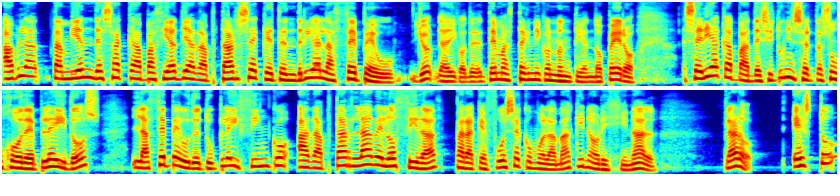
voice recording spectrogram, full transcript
habla también de esa capacidad de adaptarse que tendría la CPU. Yo ya digo, de temas técnicos no entiendo, pero sería capaz de, si tú insertas un juego de Play 2, la CPU de tu Play 5 adaptar la velocidad para que fuese como la máquina original. Claro, esto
